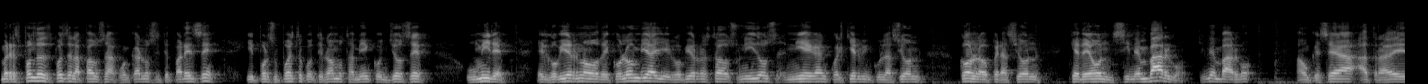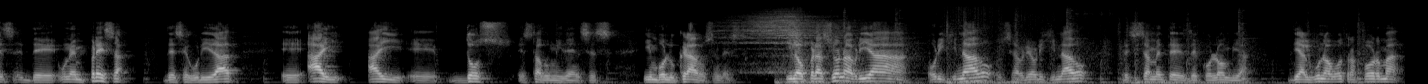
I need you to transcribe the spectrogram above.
Me responde después de la pausa, Juan Carlos, si te parece. Y por supuesto, continuamos también con Joseph Humire. El gobierno de Colombia y el gobierno de Estados Unidos niegan cualquier vinculación con la operación Gedeón. Sin embargo, sin embargo, aunque sea a través de una empresa de seguridad, eh, hay, hay eh, dos estadounidenses involucrados en esto. Y la operación habría originado, se habría originado precisamente desde Colombia. De alguna u otra forma,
